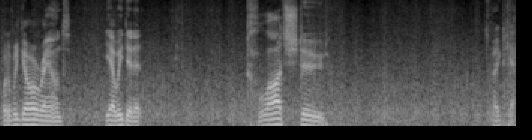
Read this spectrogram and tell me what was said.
What did we go around? Yeah, we did it. Clutch, dude. Okay.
